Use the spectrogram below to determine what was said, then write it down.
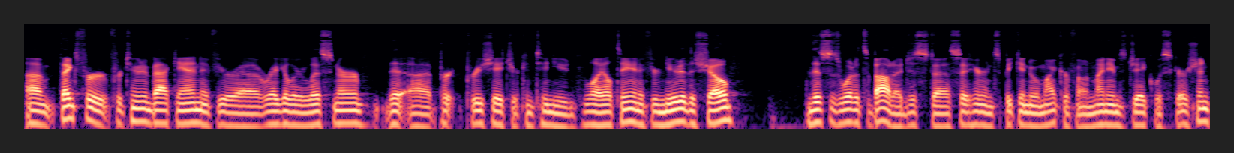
Um, thanks for, for tuning back in. If you're a regular listener, uh, pr- appreciate your continued loyalty. And if you're new to the show, this is what it's about. I just uh, sit here and speak into a microphone. My name is Jake Wiskerchen,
